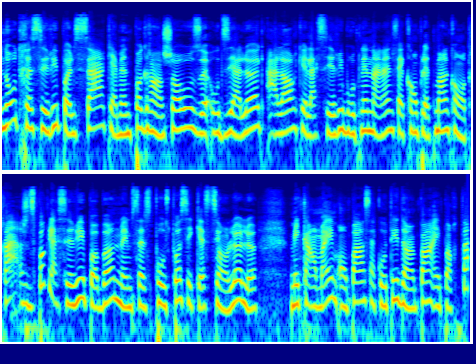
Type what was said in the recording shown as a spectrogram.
une autre série policière qui amène pas grand-chose au dialogue, alors que la série Brooklyn Nine-Nine fait complètement le contraire? Je dis pas que la série est pas bonne, même si elle se pose pas ces questions-là, là. mais quand même, on passe à côté d'un pan important.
